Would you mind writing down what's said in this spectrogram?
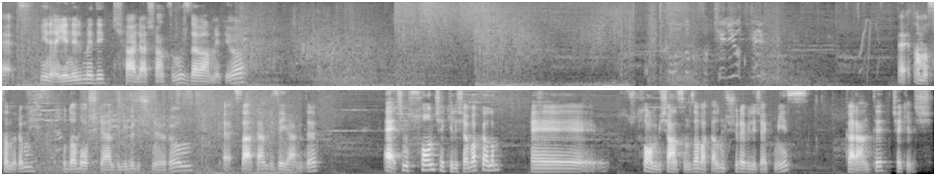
Evet. Yine yenilmedik. Hala şansımız devam ediyor. Evet ama sanırım bu da boş geldi gibi düşünüyorum. Evet zaten bizi yendi. Evet şimdi son çekilişe bakalım. Ee, son bir şansımıza bakalım düşürebilecek miyiz? Garanti çekiliş.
